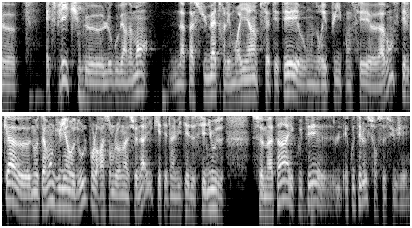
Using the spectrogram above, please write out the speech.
explique que le gouvernement n'a pas su mettre les moyens cet été, on aurait pu y penser euh, avant. C'était le cas euh, notamment de Julien Audoul pour le Rassemblement national, qui était invité de CNews ce matin. Écoutez, euh, écoutez-le sur ce sujet.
